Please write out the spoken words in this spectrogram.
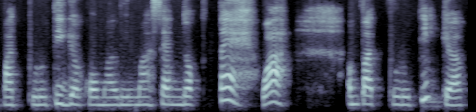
43,5 sendok teh. Wah, 43,5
